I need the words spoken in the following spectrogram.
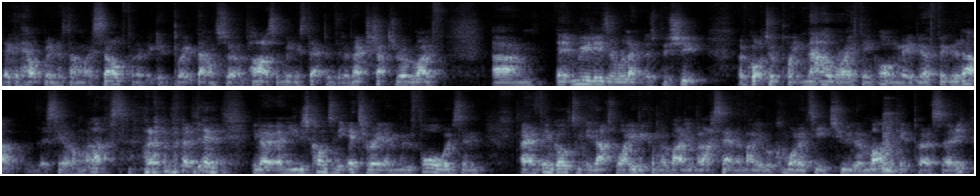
They could help me understand myself, and then it could break down certain parts of me and step into the next chapter of life. Um, it really is a relentless pursuit. I've got to a point now where I think, oh, maybe I figured it out. Let's see how long that lasts. but then, you know, and you just constantly iterate and move forwards and and I think ultimately that's why you become a valuable asset and a valuable commodity to the market per se,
